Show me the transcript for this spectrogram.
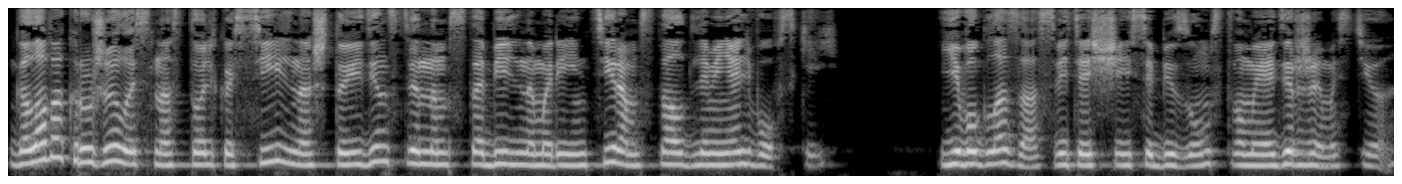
Голова кружилась настолько сильно, что единственным стабильным ориентиром стал для меня Львовский. Его глаза, светящиеся безумством и одержимостью.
